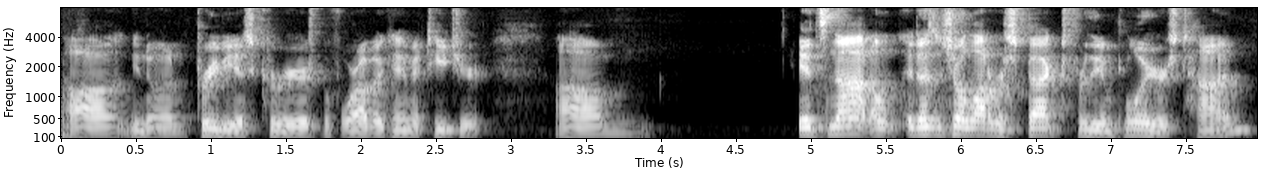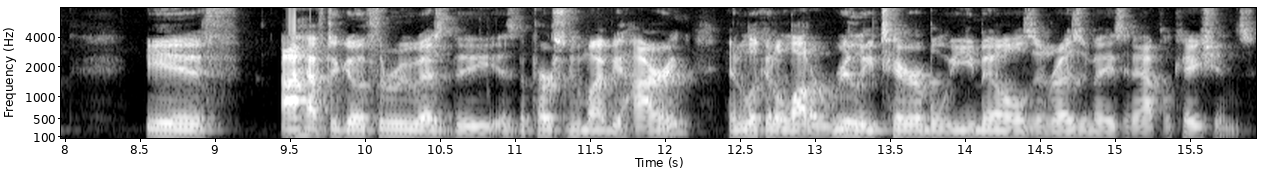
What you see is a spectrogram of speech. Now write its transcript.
Uh, you know, in previous careers before I became a teacher. Um, it's not. It doesn't show a lot of respect for the employer's time if I have to go through as the as the person who might be hiring and look at a lot of really terrible emails and resumes and applications.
